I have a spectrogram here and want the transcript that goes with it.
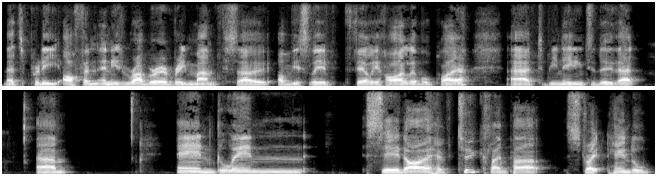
that's pretty often, and his rubber every month. So obviously a fairly high level player uh, to be needing to do that. Um, and Glenn said, I have two clamper straight handle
